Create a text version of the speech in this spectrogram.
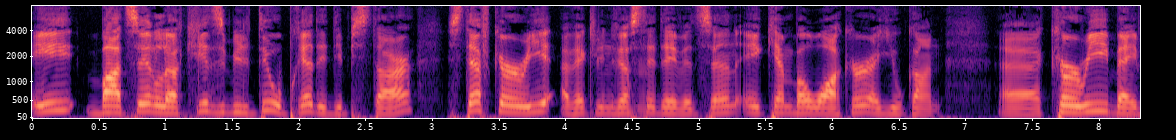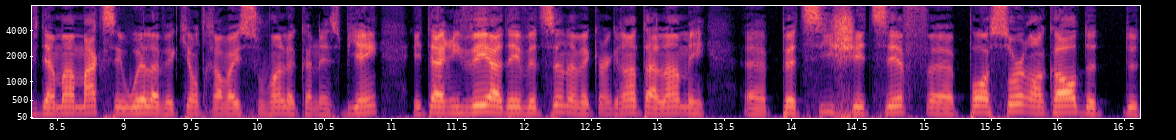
et bâtir leur crédibilité auprès des dépisteurs. Steph Curry avec l'Université mm-hmm. Davidson et Kemba Walker à Yukon. Euh, Curry, bien évidemment, Max et Will, avec qui on travaille souvent, le connaissent bien, est arrivé à Davidson avec un grand talent, mais euh, petit, chétif, pas sûr encore de, de,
